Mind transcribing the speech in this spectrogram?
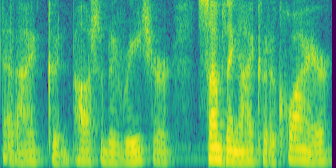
that I could possibly reach or something I could acquire,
